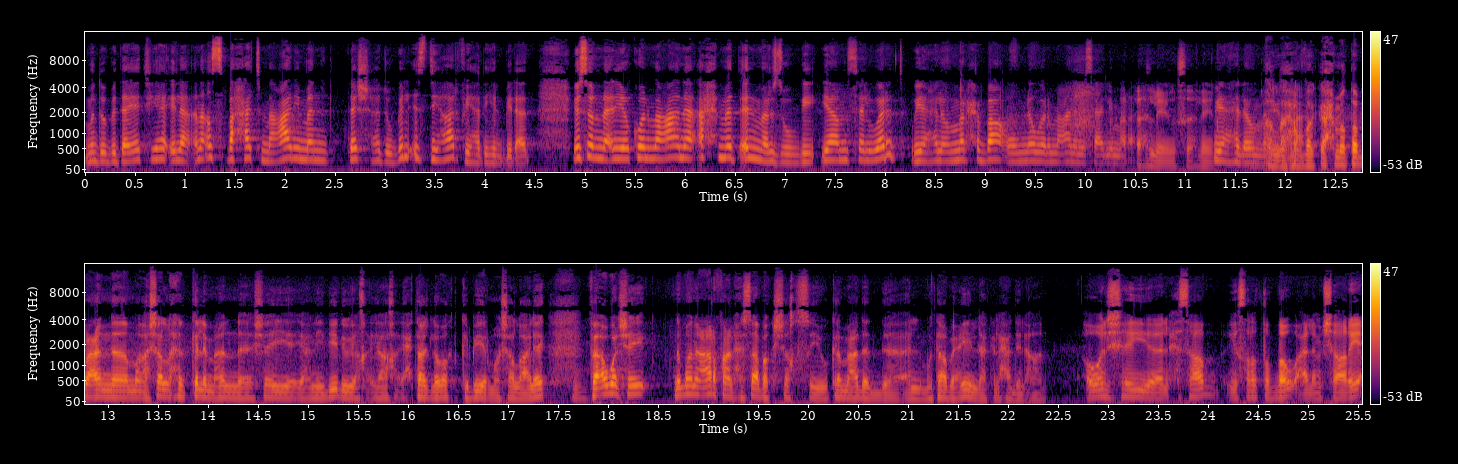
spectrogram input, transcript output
منذ بدايتها إلى أن أصبحت معالما تشهد بالازدهار في هذه البلاد. يسرنا أن يكون معنا أحمد المرزوقي. يا مساء الورد ويا هلا ومرحبا ومنور معنا مساء الإمارات. أهلين وسهلين. يا هلا ومرحبا. الله يحفظك. أحمد طبعا ما شاء الله إحنا نتكلم عن شيء يعني جديد ويحتاج لوقت كبير ما شاء الله عليك. فأول شيء نبغى نعرف عن حسابك الشخصي وكم عدد المتابعين لك لحد الآن أول شيء الحساب يسلط الضوء على مشاريع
